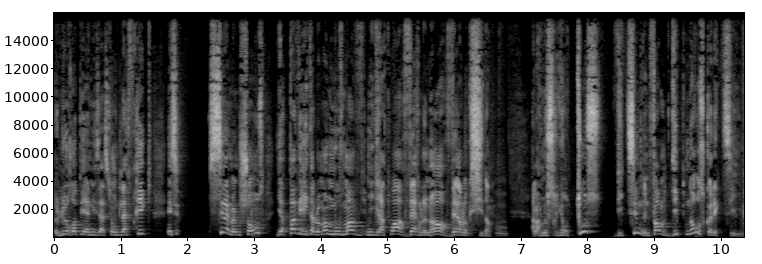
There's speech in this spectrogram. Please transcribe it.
l'européanisation de l'Afrique, c'est la même chose. Il n'y a pas véritablement de mouvement migratoire vers le nord, vers l'Occident. Alors nous serions tous victimes d'une forme d'hypnose collective.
